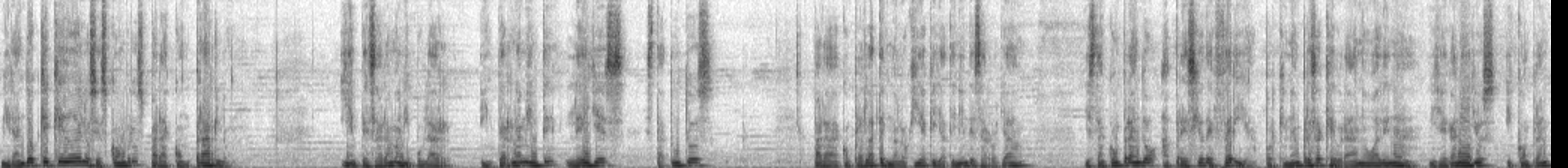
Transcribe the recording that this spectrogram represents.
mirando qué quedó de los escombros para comprarlo y empezar a manipular internamente leyes, estatutos, para comprar la tecnología que ya tienen desarrollado. Y están comprando a precio de feria porque una empresa quebrada no vale nada. Y llegan ellos y compran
